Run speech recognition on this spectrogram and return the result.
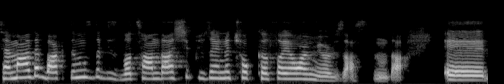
temelde baktığımızda biz vatandaşlık üzerine çok kafa yormuyoruz aslında. E,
